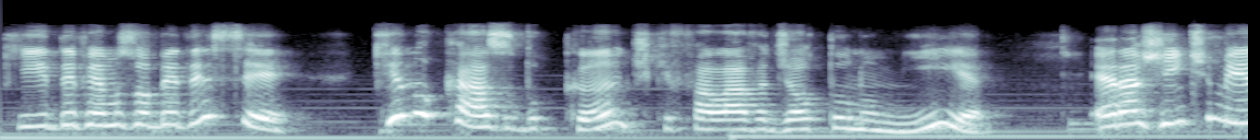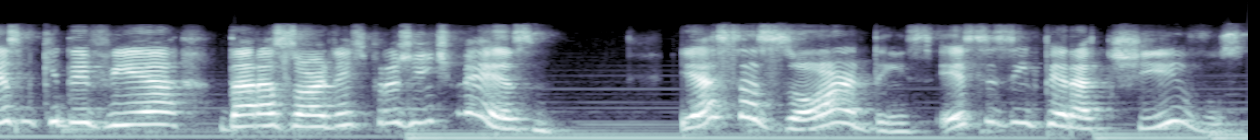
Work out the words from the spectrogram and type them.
que devemos obedecer, que no caso do Kant, que falava de autonomia, era a gente mesmo que devia dar as ordens para a gente mesmo. E essas ordens, esses imperativos,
